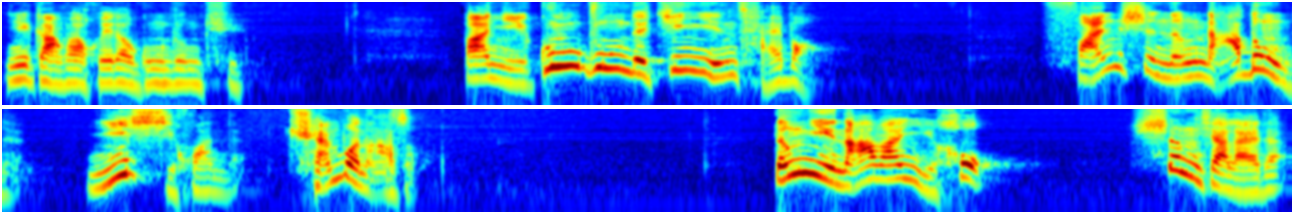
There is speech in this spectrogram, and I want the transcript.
你赶快回到宫中去，把你宫中的金银财宝。”凡是能拿动的，你喜欢的全部拿走。等你拿完以后，剩下来的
